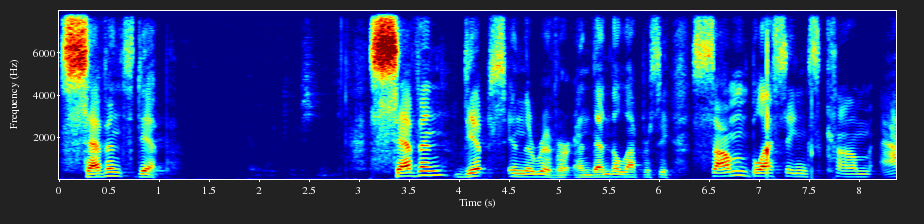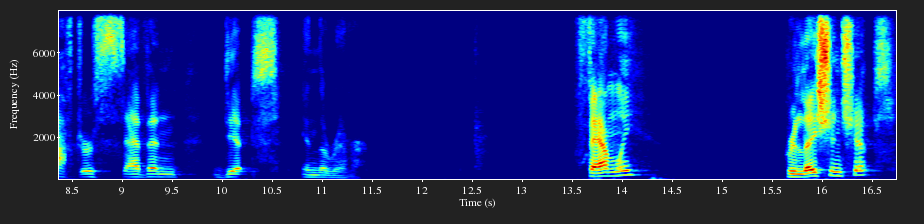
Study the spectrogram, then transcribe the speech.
Seventh dip. Seven dips in the river and then the leprosy. Some blessings come after seven dips in the river. Family, relationships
